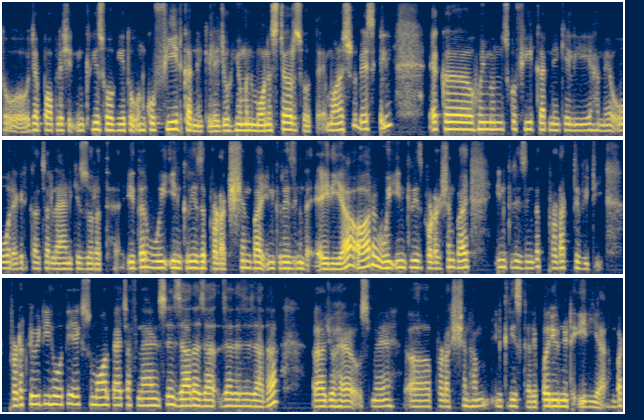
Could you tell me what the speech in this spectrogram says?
तो जब पॉपुलेशन इंक्रीज होगी तो उनको फ़ीड करने के लिए जो ह्यूमन मोनिस्टर्स होते हैं मोनिस्टर बेसिकली एक ह्यूमन्स को फ़ीड करने के लिए हमें और एग्रीकल्चर लैंड की ज़रूरत है। इधर we increase the production by increasing the area और we increase production by increasing the productivity productivity होती है एक स्मॉल पैच ऑफ़ लैंड से ज़्यादा ज़्यादा से ज़्यादा जो है उसमें प्रोडक्शन हम इंक्रीज करें पर यूनिट एरिया बट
